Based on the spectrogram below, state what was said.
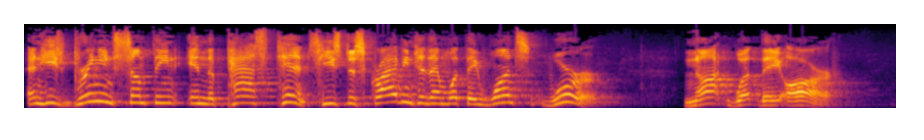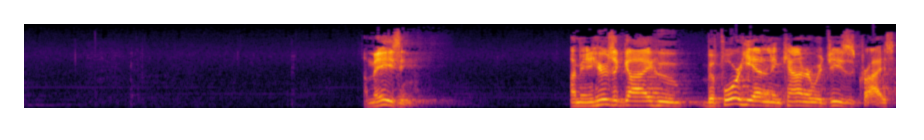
And he's bringing something in the past tense. He's describing to them what they once were, not what they are. Amazing. I mean, here's a guy who, before he had an encounter with Jesus Christ,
